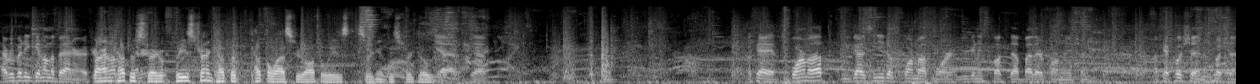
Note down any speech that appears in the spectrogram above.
Everybody get on the banner. If Try and cut the the banner, straight. Please try and cut the cut the last few off at least, so we can get these free kills. Yeah, yeah. Okay, form up. You guys need to form up more. You're getting fucked up by their formation. Okay, push in, push in.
